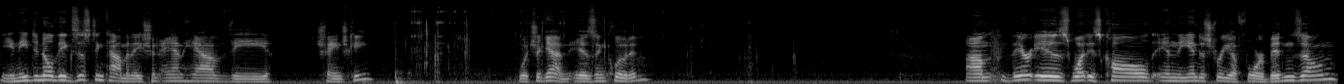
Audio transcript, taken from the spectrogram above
you need to know the existing combination and have the change key, which again is included. Um, there is what is called in the industry a forbidden zone,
